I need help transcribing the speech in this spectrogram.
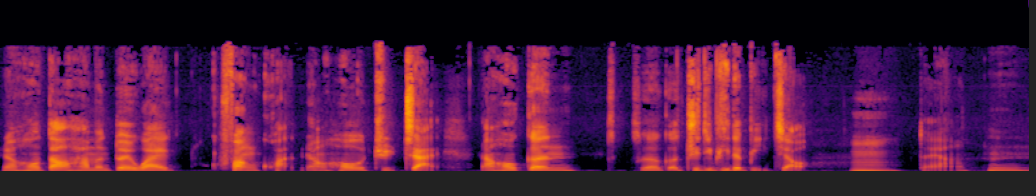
然后到他们对外放款，然后举债，然后跟这个 GDP 的比较，嗯，对啊，嗯。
